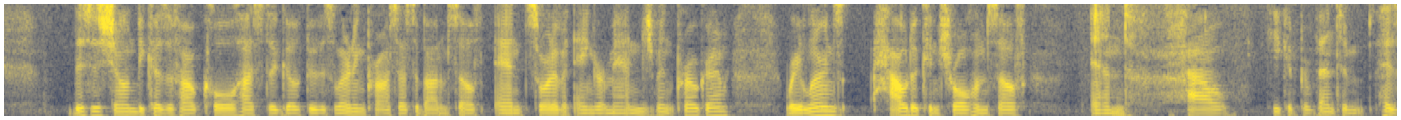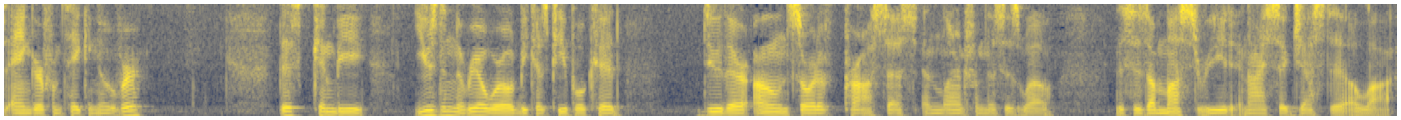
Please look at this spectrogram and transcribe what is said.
This is shown because of how Cole has to go through this learning process about himself and sort of an anger management program where he learns how to control himself and how he can prevent him, his anger from taking over. This can be used in the real world because people could do their own sort of process and learn from this as well. This is a must read, and I suggest it a lot.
